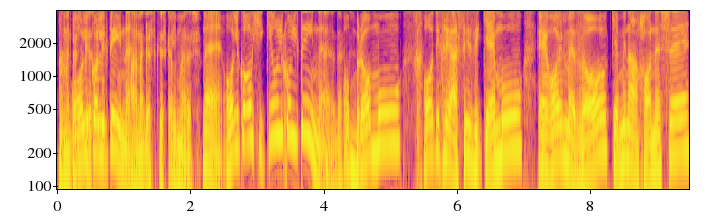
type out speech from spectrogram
Αναγκαστικά- όλοι κολλητοί είναι. Αναγκαστικές καλημέρες. Ναι, όλοι, κο- όχι, και όλοι κολλητοί είναι. Ναι, εντάξει. ο bro μου, ό,τι χρειαστείς δικέ μου, εγώ είμαι εδώ και μην αγχώνεσαι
